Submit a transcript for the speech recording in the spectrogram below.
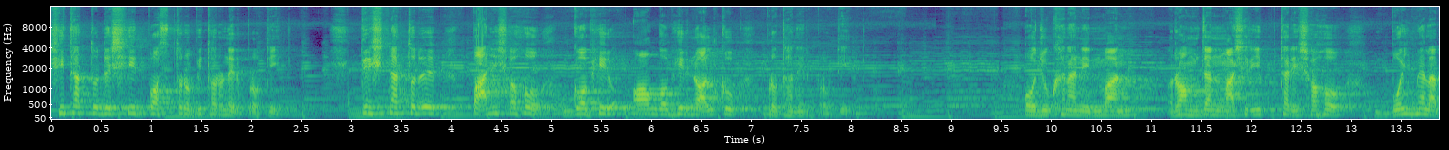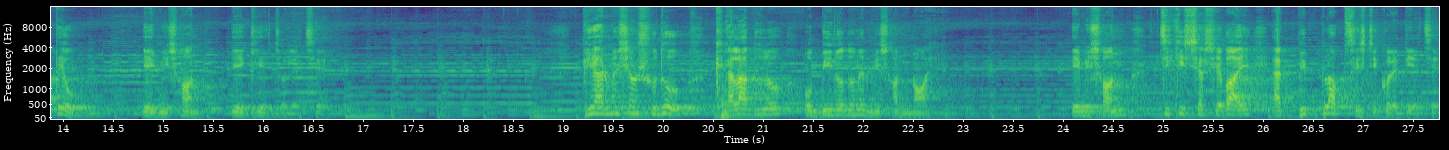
শীতার্তদের শীত বস্ত্র বিতরণের প্রতীক তৃষ্ণার্তদের পানিসহ গভীর অগভীর নলকূপ প্রদানের প্রতীক। অজুখানা নির্মাণ, রমজান মাসের ইফতারি সহ বইমেলাতেও এই মিশন এগিয়ে চলেছে। ফেয়ার মিশন শুধু খেলাধুলো ও বিনোদনের মিশন নয়, এ মিশন চিকিৎসা সেবায় এক বিপ্লব সৃষ্টি করে দিয়েছে।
